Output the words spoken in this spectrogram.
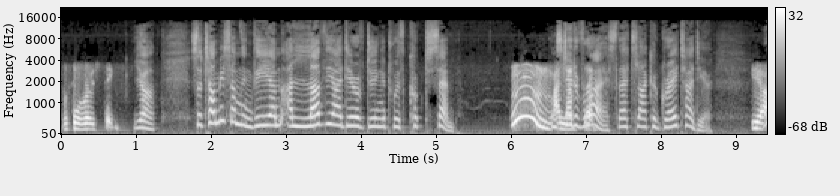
before roasting. Yeah. So tell me something. The um, I love the idea of doing it with cooked samp Mm, instead of that. rice. That's like a great idea. Yeah.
